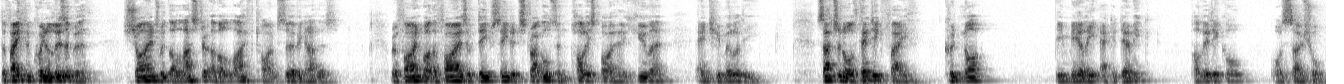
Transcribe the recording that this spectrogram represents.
The faith of Queen Elizabeth shines with the lustre of a lifetime serving others, refined by the fires of deep seated struggles and polished by her humour and humility. Such an authentic faith could not be merely academic, political, or social,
